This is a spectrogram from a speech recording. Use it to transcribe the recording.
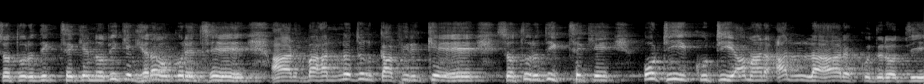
চতুর্দিক থেকে নবীকে ঘেরাও করেছে। আর বাহান্ন জন কাফিরকে চতুর্দিক থেকে কোটি কুটি আমার আল্লাহর কুদরতি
